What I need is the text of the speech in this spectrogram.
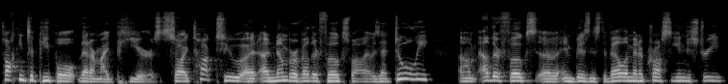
talking to people that are my peers. So I talked to a, a number of other folks while I was at Dooly, um, other folks uh, in business development across the industry,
